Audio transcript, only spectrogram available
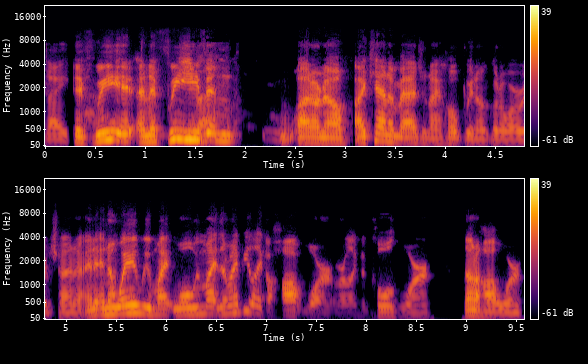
Like if we and if we even i don't know. I can't imagine. I hope we don't go to war with china. And in a way we might well we might there might be like a hot war or like a cold war. Not a hot war.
